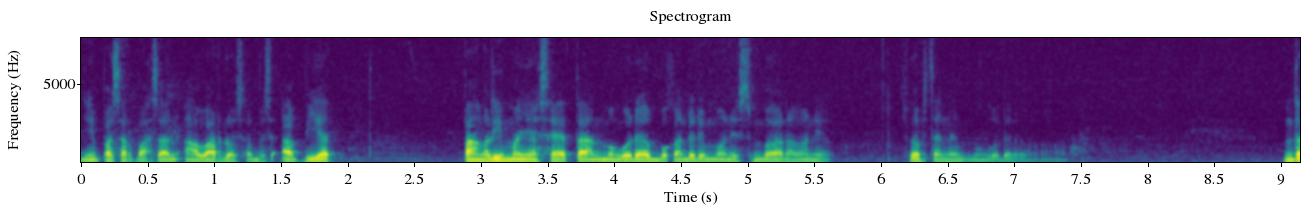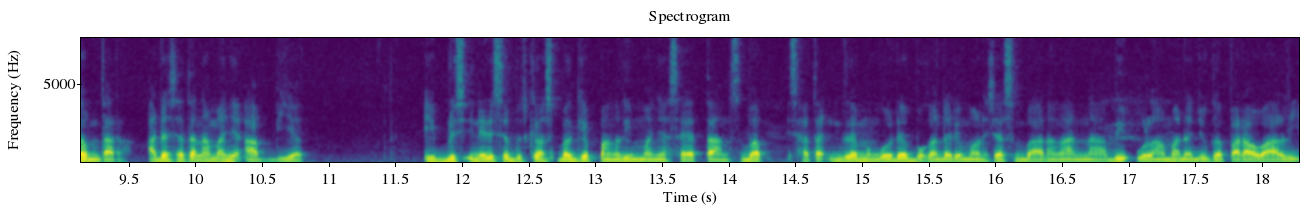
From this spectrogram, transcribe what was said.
Ini pasar-pasar awar dosa besar abiat panglimanya setan menggoda bukan dari manusia sembarangan ya. Sebab setan menggoda. Bentar bentar. Ada setan namanya abiat iblis ini disebutkan sebagai panglimanya setan. Sebab setan inilah menggoda bukan dari manusia sembarangan nabi ulama dan juga para wali.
